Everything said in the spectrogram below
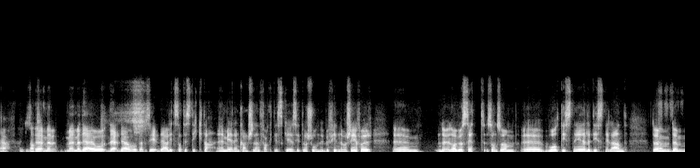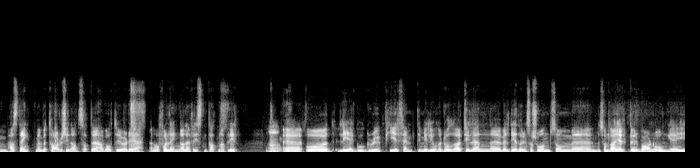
Ja, ikke sant? Eh, Men, men, men det er jo, det, det er jo, si, det er litt statistikk, da. eh, Mer enn kanskje den faktiske situasjonen vi befinner oss i. For um, nå har vi jo sett sånn som uh, Walt Disney eller Disneyland. De, de har stengt, men betaler sine ansatte. Har valgt å gjøre det nå forlenga den fristen til 18. april. Mhm. Eh, og Lego Group gir 50 millioner dollar til en eh, veldedig organisasjon som, som da hjelper barn og unge i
